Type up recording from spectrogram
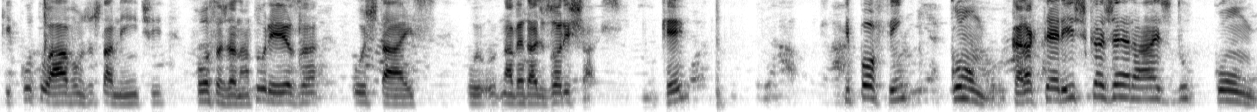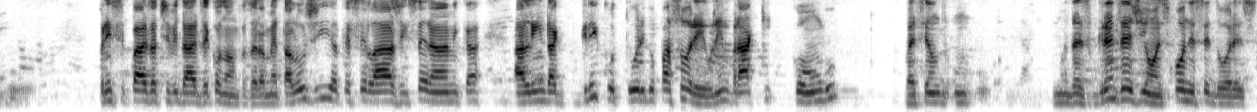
que cultuavam justamente forças da natureza, os tais, na verdade, os orixás. Ok? E, por fim, Congo. Características gerais do Congo. Principais atividades econômicas eram metalurgia, tecelagem, cerâmica, além da agricultura e do pastoreio. Lembrar que Congo vai ser um, uma das grandes regiões fornecedoras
